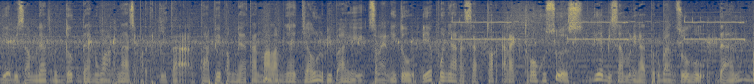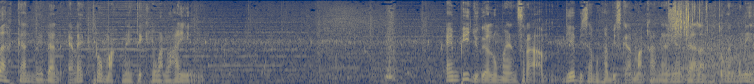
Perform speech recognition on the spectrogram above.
Dia bisa melihat bentuk dan warna seperti kita, tapi penglihatan malamnya jauh lebih baik. Selain itu, dia punya reseptor elektro khusus. Dia bisa melihat perubahan suhu dan bahkan medan elektromagnetik hewan lain. MP juga lumayan seram. Dia bisa menghabiskan makanannya dalam hitungan menit.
